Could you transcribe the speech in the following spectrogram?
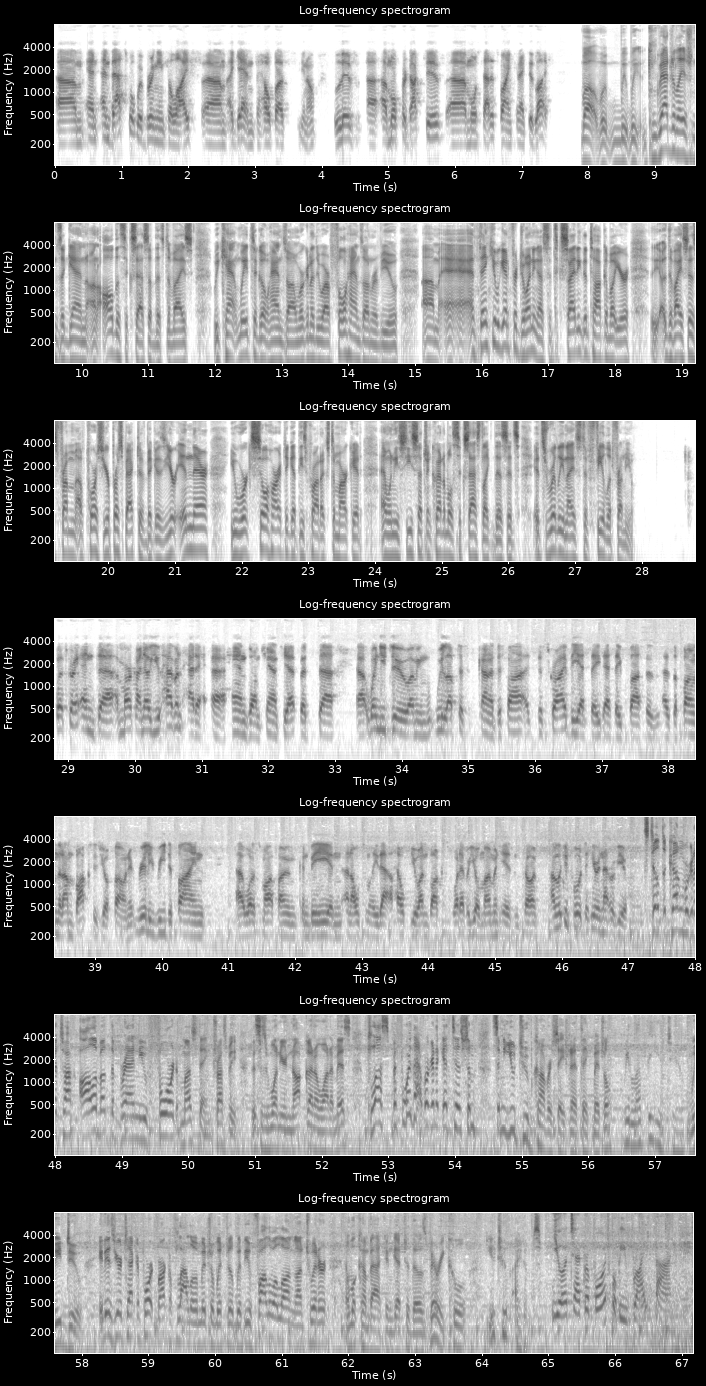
Um, and, and that's what we're bringing to life, um, again, to help us, you know, live a, a more productive, uh, more satisfying, connected life well, we, we, congratulations again on all the success of this device. We can't wait to go hands on. We're going to do our full hands on review. Um, and, and, thank you again for joining us. It's exciting to talk about your uh, devices from, of course, your perspective because you're in there. You work so hard to get these products to market, and when you see such incredible success like this, it's it's really nice to feel it from you. Well, that's great. And uh, Mark, I know you haven't had a, a hands-on chance yet, but. Uh, uh, when you do, I mean, we love to kind of defi- describe the S8, S8 Plus as, as the phone that unboxes your phone. It really redefines uh, what a smartphone can be, and, and ultimately that'll help you unbox whatever your moment is. And so I'm, I'm looking forward to hearing that review. Still to come, we're going to talk all about the brand new Ford Mustang. Trust me, this is one you're not going to want to miss. Plus, before that, we're going to get to some some YouTube conversation. I think, Mitchell. We love the YouTube. We do. It is your tech report. Mark Aflalo, Mitchell Whitfield with you. Follow along on Twitter, and we'll come back and get to those very cool YouTube items. Your tech report will be right back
